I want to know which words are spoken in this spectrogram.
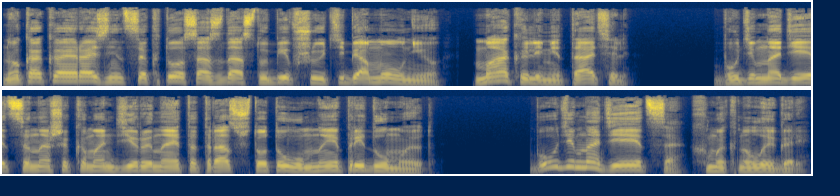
но какая разница, кто создаст убившую тебя молнию, маг или метатель? Будем надеяться, наши командиры на этот раз что-то умное придумают. Будем надеяться, хмыкнул Игорь.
